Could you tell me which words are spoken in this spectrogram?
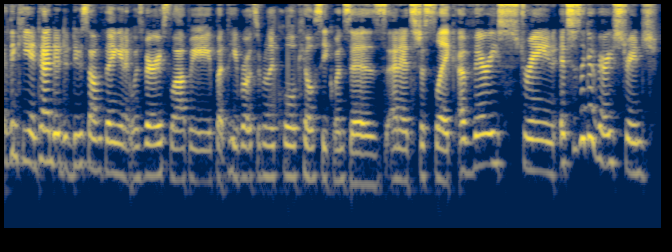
I think he intended to do something and it was very sloppy, but he wrote some really cool kill sequences, and it's just like a very strange. It's just like a very strange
